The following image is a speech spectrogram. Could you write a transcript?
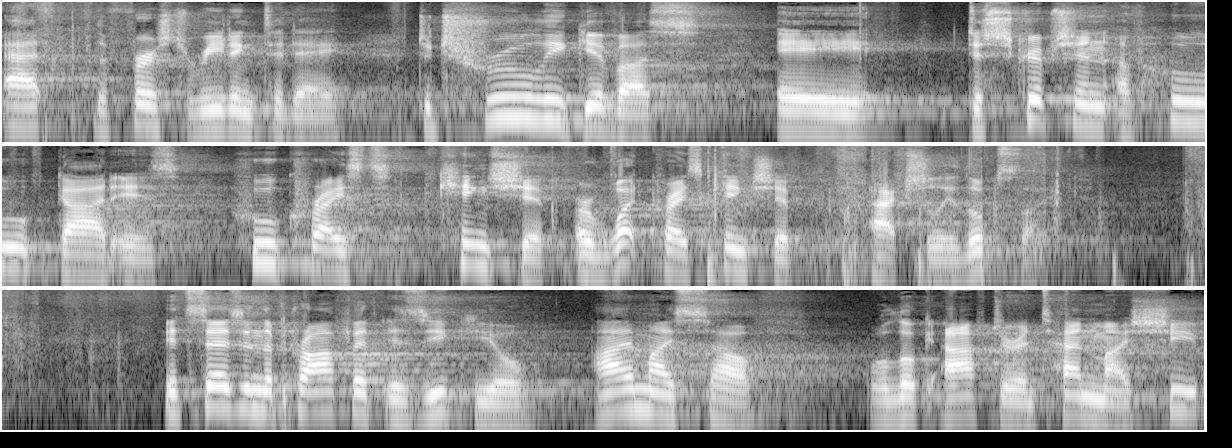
at the first reading today to truly give us a description of who God is, who Christ's kingship, or what Christ's kingship actually looks like. It says in the prophet Ezekiel, I myself will look after and tend my sheep.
